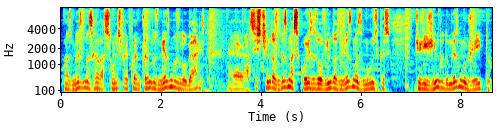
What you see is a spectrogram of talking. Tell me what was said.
com as mesmas relações, frequentando os mesmos lugares, é, assistindo as mesmas coisas, ouvindo as mesmas músicas, dirigindo do mesmo jeito,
